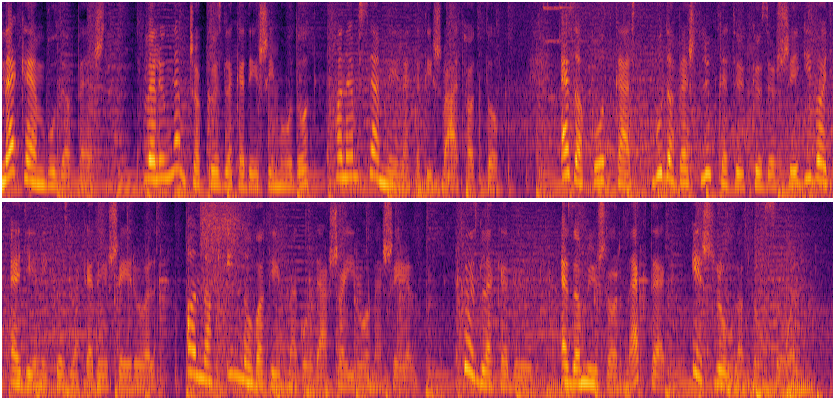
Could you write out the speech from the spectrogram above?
Nekem Budapest. Velünk nem csak közlekedési módot, hanem szemléletet is válthattok. Ez a podcast Budapest lüktető közösségi vagy egyéni közlekedéséről, annak innovatív megoldásairól mesél. Közlekedők. Ez a műsor nektek és rólatok szól.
